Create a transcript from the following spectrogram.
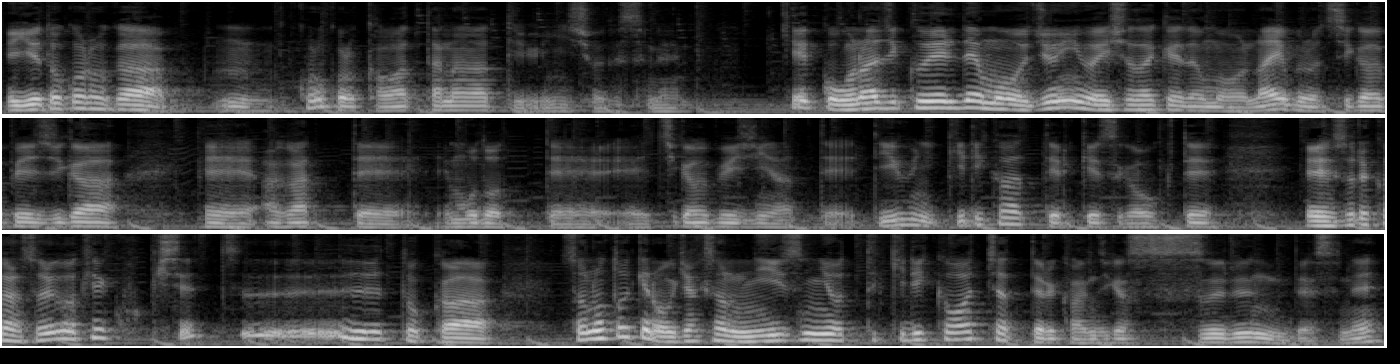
いうところが、うん、コロコロ変わったなっていう印象ですね。結構同じクエリでも順位は一緒だけども内部の違うページがえー、上がって戻って、えー、違うページになってっていうふうに切り替わっているケースが多くて、えー、それからそれが結構季節とかその時のお客さんのニーズによって切り替わっちゃってる感じがするんですね。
